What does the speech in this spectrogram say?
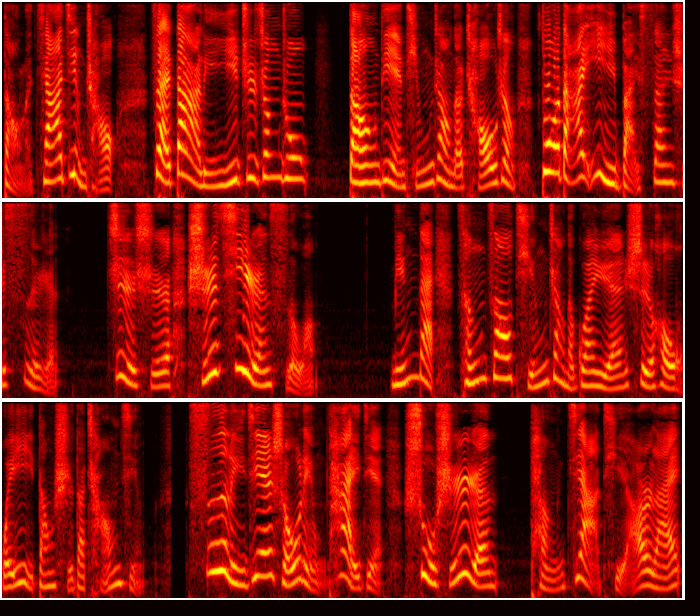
到了嘉靖朝，在大礼仪之争中，当殿廷杖的朝政多达一百三十四人。致使十七人死亡。明代曾遭廷杖的官员事后回忆当时的场景：司礼监首领太监数十人捧架铁而来，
